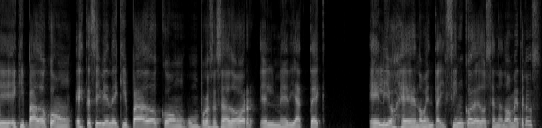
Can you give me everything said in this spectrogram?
Eh, equipado con, este sí viene equipado con un procesador, el MediaTek Helio G95 de 12 nanómetros.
